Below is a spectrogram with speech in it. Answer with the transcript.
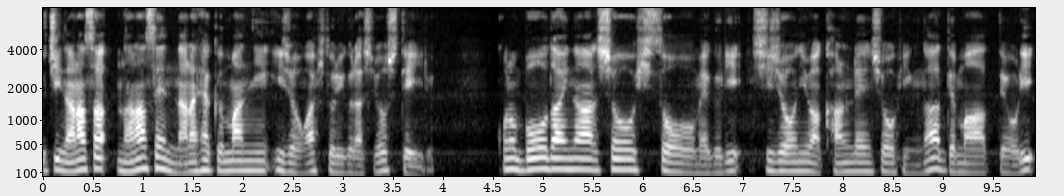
うち7700万人以上が一人暮らしをしている。この膨大な消費層をめぐり市場には関連商品が出回っており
